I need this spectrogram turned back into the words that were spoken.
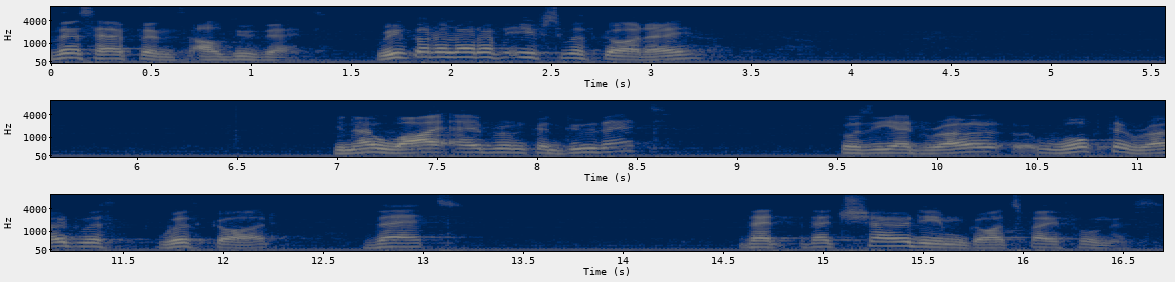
this happens, I'll do that. We've got a lot of ifs with God, eh? You know why Abram could do that? Because he had ro- walked a road with, with God that, that, that showed him God's faithfulness.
